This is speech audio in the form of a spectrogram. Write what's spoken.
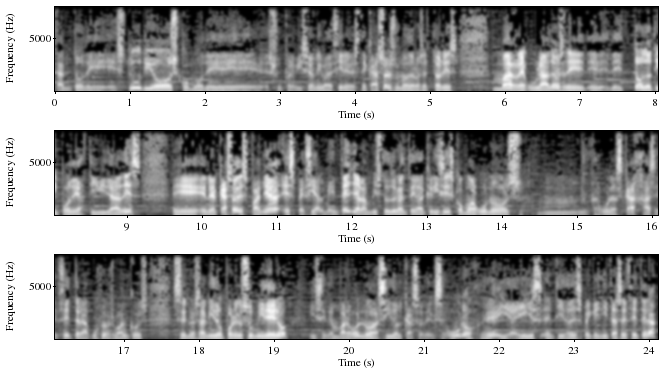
tanto de estudios como de supervisión, iba a decir en este caso, es uno de los sectores más regulados de, de, de todo tipo de actividades. Eh, en el caso de España, especialmente, ya lo han visto durante la crisis, como algunos, mmm, algunas cajas, etcétera, algunos bancos se nos han ido por el sumidero y sin embargo no ha sido el caso del seguro, ¿eh? y ahí entidades pequeñitas, etcétera,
